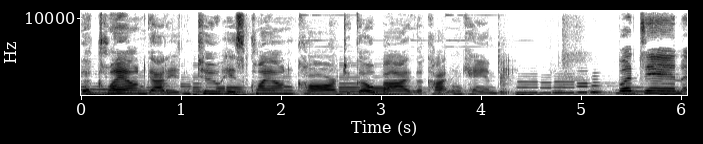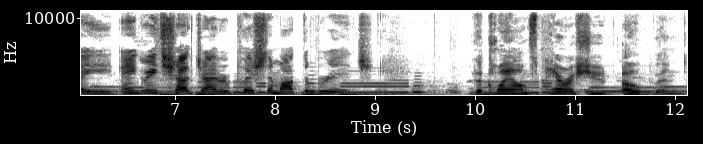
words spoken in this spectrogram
The clown got into his clown car to go buy the cotton candy. But then a angry truck driver pushed him off the bridge. The clown's parachute opened,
